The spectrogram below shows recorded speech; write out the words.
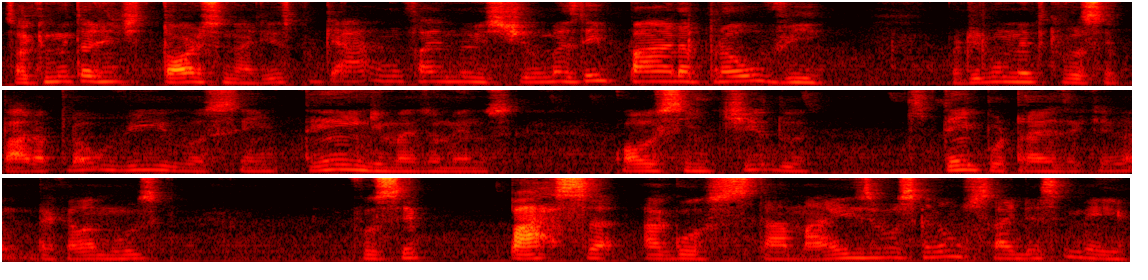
Só que muita gente torce o nariz porque ah, não faz meu estilo, mas nem para pra ouvir. A partir do momento que você para pra ouvir, você entende mais ou menos qual o sentido que tem por trás daquela, daquela música, você passa a gostar mais e você não sai desse meio.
